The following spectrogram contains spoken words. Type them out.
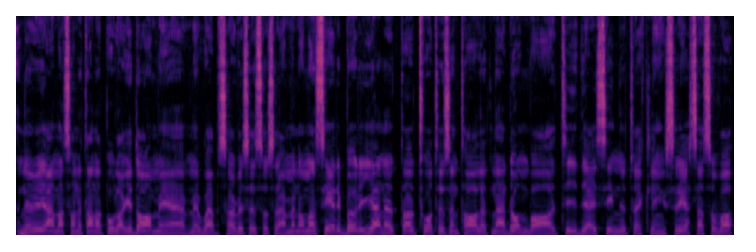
nu är Amazon ett annat bolag idag med, med web services och sådär. Men om man ser i början av 2000-talet när de var tidiga i sin utvecklingsresa så var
